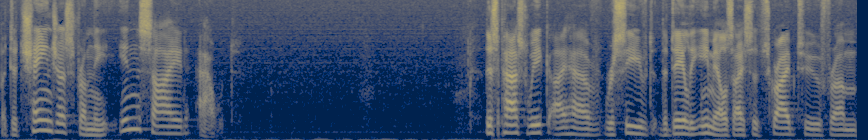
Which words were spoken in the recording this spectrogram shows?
but to change us from the inside out. This past week, I have received the daily emails I subscribe to from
